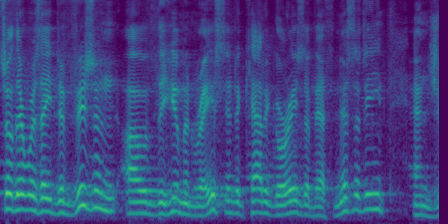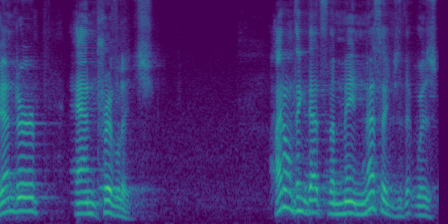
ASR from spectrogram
So there was a division of the human race into categories of ethnicity and gender and privilege. I don't think that's the main message that was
